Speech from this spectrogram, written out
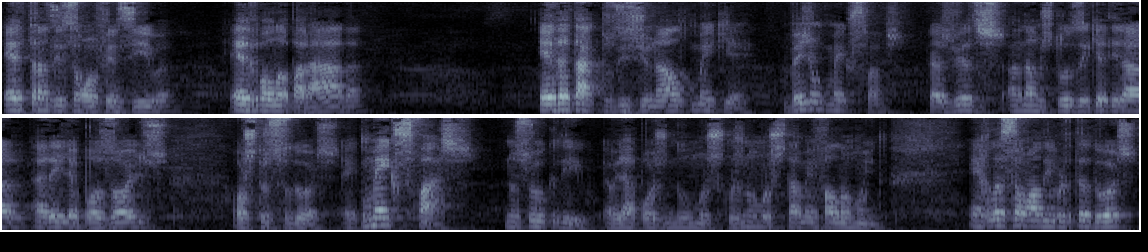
É de transição ofensiva? É de bola parada? É de ataque posicional? Como é que é? Vejam como é que se faz. Porque às vezes andamos todos aqui a tirar areia para os olhos aos torcedores. É como é que se faz? Não sou eu que digo. É olhar para os números, que os números também falam muito. Em relação à Libertadores,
